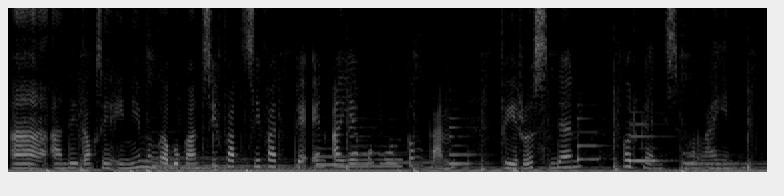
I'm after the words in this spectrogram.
Ah, antitoksin ini menggabungkan sifat-sifat DNA yang menguntungkan virus dan organisme lain.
